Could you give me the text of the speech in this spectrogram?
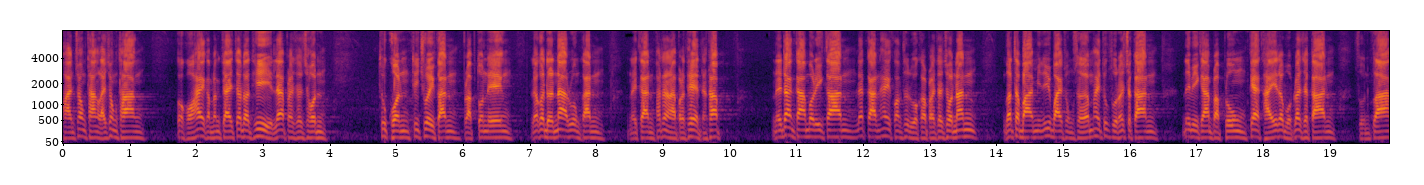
ผ่านช่องทางหลายช่องทาง ก็ขอให้กำลังใจเจ้าหน้าที่และประชาชน ทุกคนที่ช่วยกันปรับตนเอง แล้วก็เดินหน้าร่วมกันในการพัฒนาประเทศนะครับ ในด้านการบริการและการให้ความสะดวกกับประชาชนนั้น รัฐบาลมีนโยบายส่งเสริมให้ทุกส่วนราชการ ได้มีการปรับปรุง แก้ไขระบบราชการ ส่วนกลาง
